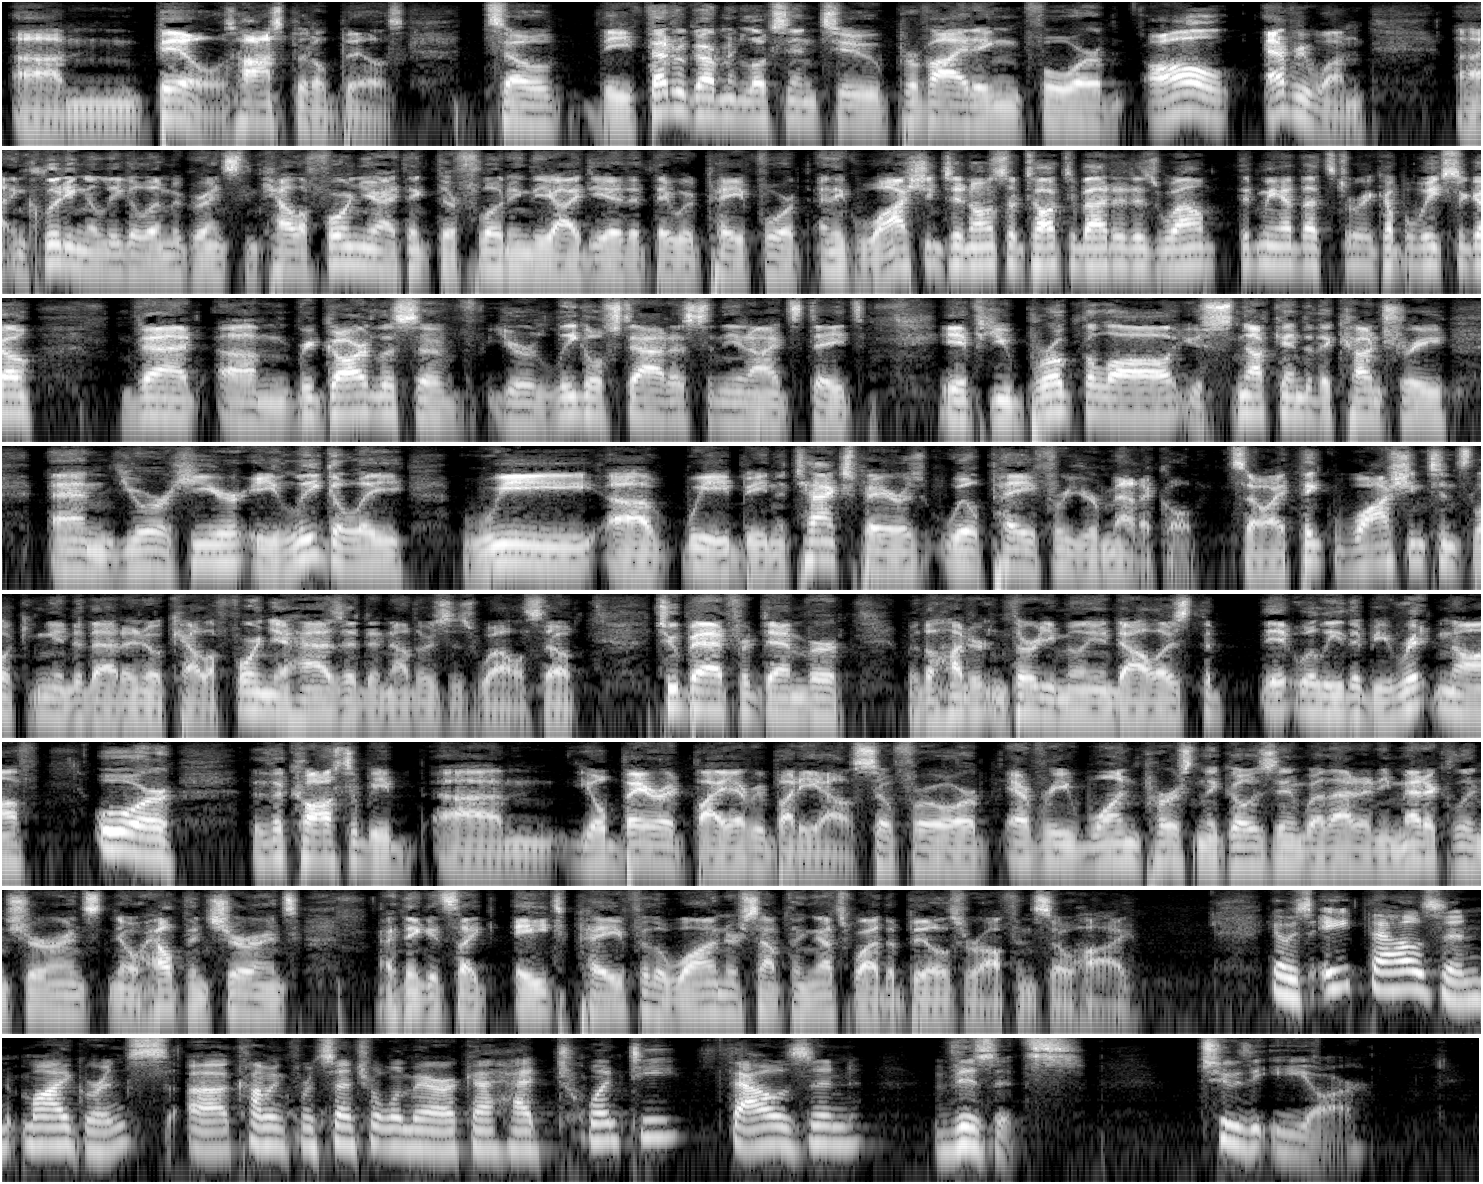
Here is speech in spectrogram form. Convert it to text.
um, bills, hospital bills. So the federal government looks into providing for all, everyone, uh, including illegal immigrants. In California, I think they're floating the idea that they would pay for it. I think Washington also talked about it as well. Didn't we have that story a couple weeks ago? That um, regardless of your legal status in the United States, if you broke the law, you snuck into the country, and you're here illegally, we, uh, we being the taxpayers, will pay for your medical. So I think Washington's looking into that. I know California has it and others as well. So too bad for Denver with $130 million. It will either be written off or the cost will be, um, you'll bear it by everybody else. So for every one person that goes in without any medical insurance, no health insurance, I think it's like eight pay for the one or something. That's why the bills are often so high. It was 8,000 migrants uh, coming from Central America had 20,000 visits to the ER.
